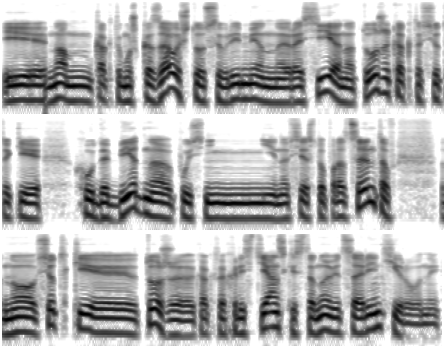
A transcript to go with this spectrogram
И нам как-то, может, казалось, что современная Россия, она тоже как-то все-таки худо-бедно, пусть не на все сто процентов, но все-таки тоже как-то христиански становится ориентированной.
